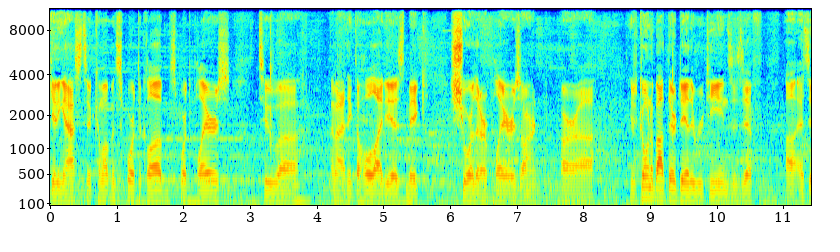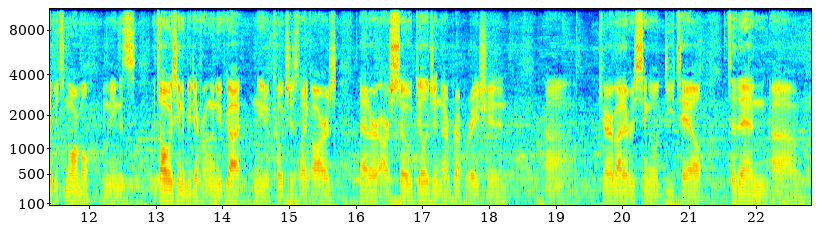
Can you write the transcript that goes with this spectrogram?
getting asked to come up and support the club, support the players. To uh, I, mean, I think the whole idea is make sure that our players aren't are uh, just going about their daily routines as if uh, as if it's normal. I mean, it's it's always going to be different when you've got you know coaches like ours that are, are so diligent in their preparation and uh, care about every single detail to then um,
